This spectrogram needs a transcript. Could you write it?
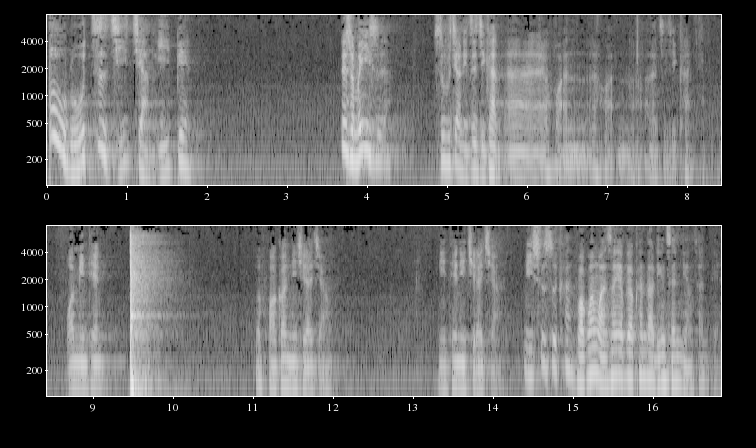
不如自己讲一遍。这什么意思？师傅叫你自己看，哎，还还来自己看。我明天，法官你起来讲。明天你起来讲，你试试看。法官晚上要不要看到凌晨两三点？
